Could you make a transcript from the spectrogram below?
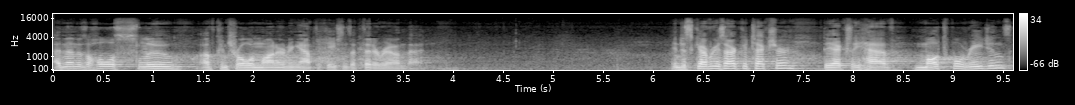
And then there's a whole slew of control and monitoring applications that fit around that. In Discovery's architecture, they actually have multiple regions.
